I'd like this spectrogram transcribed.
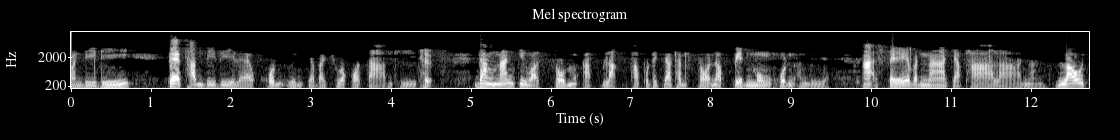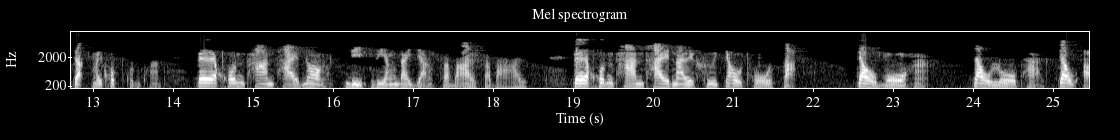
มันดีๆแต่ทำดีๆแล้วคนอื่นจะไปชั่วก็ตามทีเถอะ ดังนั้นจึงว่าสมกับหลักพระพุทธเจ้าท่านสอนว่าเป็นมงคลอันเดียอาเสวนาจะพาลานัง เราจะไม่คบคนพาลแต่คนพาลภายนอกหลีกเลี่ยงได้อย่างสบายสบาย แต่คนพาลภายในคือเจ้าโทสะ เจ้าโมหะ เจ้าโลภะ เจ้าอา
